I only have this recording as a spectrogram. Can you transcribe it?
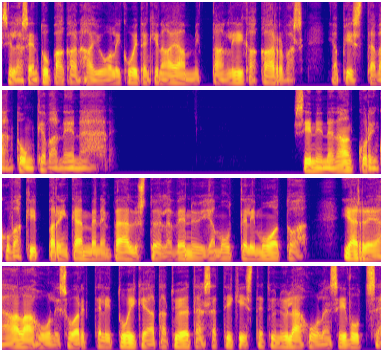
sillä sen tupakan haju oli kuitenkin ajan mittaan liika karvas ja pistävän tunkevan enään. Sininen ankkurin kuva kipparin kämmenen päällystöillä venyi ja muutteli muotoa – Järeä alahuuli suoritteli tuikeata työtänsä tikistetyn ylähuulen sivutse,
